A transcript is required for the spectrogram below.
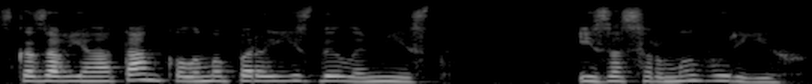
сказав Янатан, коли ми переїздили міст, і засормив у ріг.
